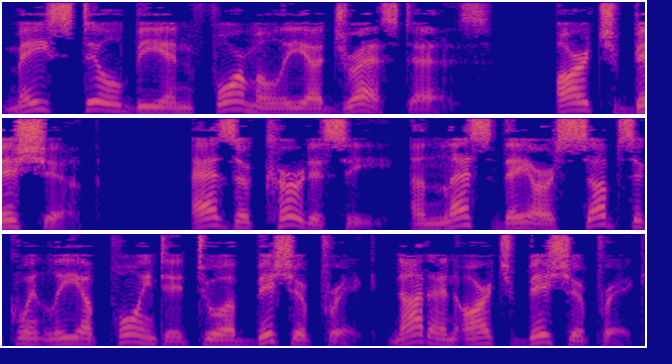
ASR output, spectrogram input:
may still be informally addressed as Archbishop as a courtesy, unless they are subsequently appointed to a bishopric not an archbishopric,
